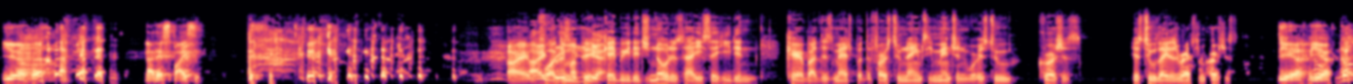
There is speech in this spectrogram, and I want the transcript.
Yeah. Uh, now that's spicy. All right, All right, before I Chris, give my pick, got? KB, did you notice how he said he didn't care about this match, but the first two names he mentioned were his two crushes, his two latest wrestling crushes? Yeah, yeah. no,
